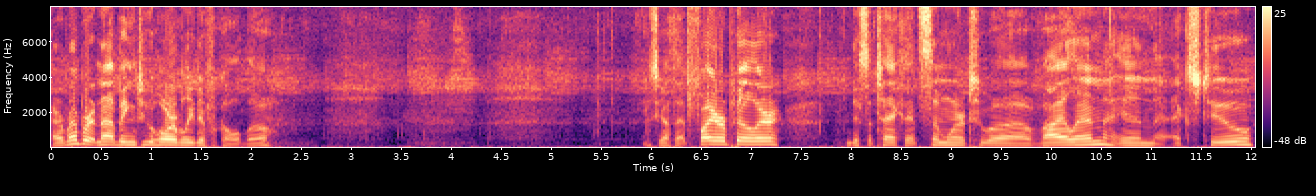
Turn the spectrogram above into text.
I remember it not being too horribly difficult, though. He's got that fire pillar. This attack that's similar to a Violen in X2.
